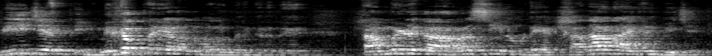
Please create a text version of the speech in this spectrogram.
பிஜேபி மிகப்பெரிய அளவில் வளர்ந்திருக்கிறது. தமிழக அரசியலுடைய கதாநாயகன் பிஜேபி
